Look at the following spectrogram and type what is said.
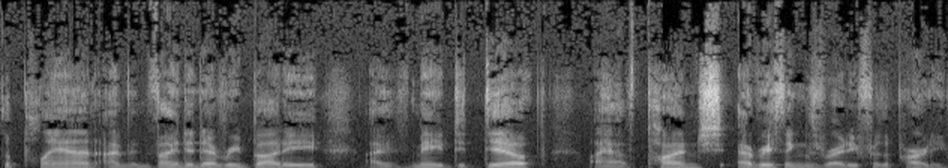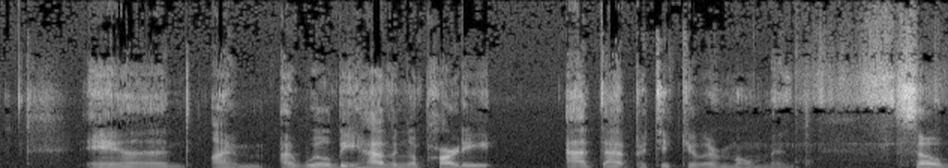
the plan. I've invited everybody. I've made the dip. I have punch. Everything's ready for the party, and I'm I will be having a party at that particular moment. So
